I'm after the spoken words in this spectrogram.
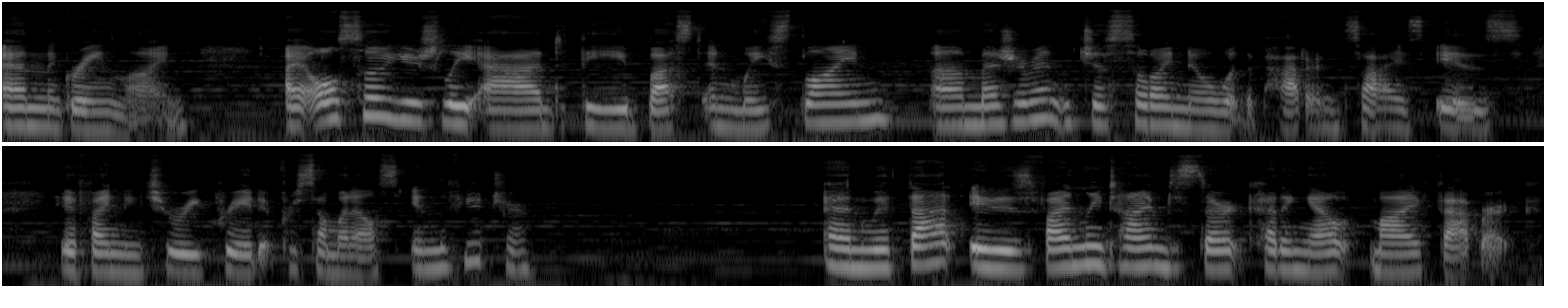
and the grain line. I also usually add the bust and waistline uh, measurement just so I know what the pattern size is if I need to recreate it for someone else in the future. And with that, it is finally time to start cutting out my fabric.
